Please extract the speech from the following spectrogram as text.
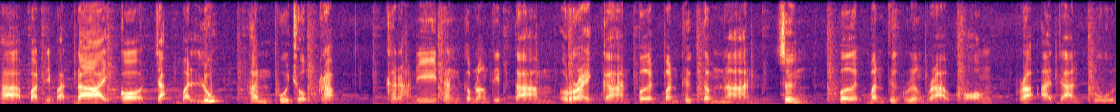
ถ้าปฏิบัติได้ก็จะบรรลุท่านผู้ชมครับ ขณะนี้ท่านกำลังติดตามรายการเปิดบันทึกตำนาน ซึ่งเปิดบันทึกเรื่องราวของพระอาจารย์ทูล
